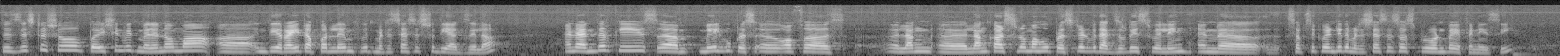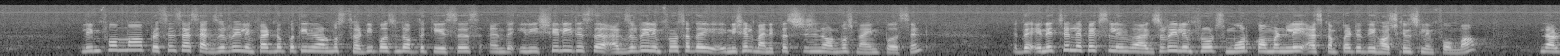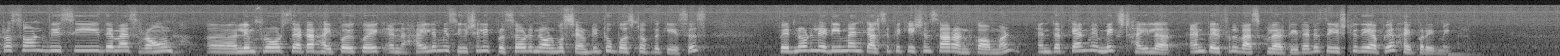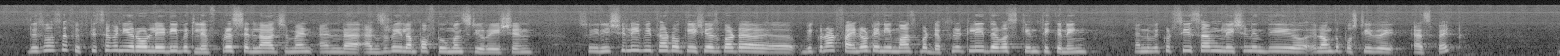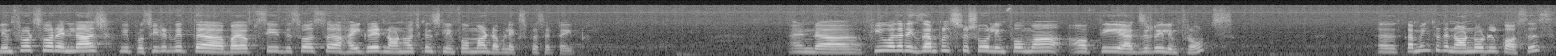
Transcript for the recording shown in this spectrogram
This is just to show a patient with melanoma uh, in the right upper limb with metastasis to the axilla. And another case, um, male who uh, of uh, lung, uh, lung carcinoma who presented with axillary swelling and uh, subsequently the metastasis was proven by FNAC. Lymphoma presents as axillary lymphadenopathy in almost 30% of the cases, and the initially it is the axillary lymph nodes are the initial manifestation in almost 9%. The NHL affects lymph, axillary lymph nodes more commonly as compared to the Hodgkin's lymphoma. In ultrasound, we see them as round uh, lymph nodes that are hypoechoic, and hilum is usually preserved in almost 72% of the cases. Perinodal edema and calcifications are uncommon, and there can be mixed hilar and peripheral vascularity. That is, usually they appear hyperemic. This was a 57 year old lady with left breast enlargement and uh, axillary lump of two months duration. So initially we thought, okay, she has got a, uh, we could not find out any mass, but definitely there was skin thickening and we could see some lesion in the, uh, along the posterior aspect. Lymph nodes were enlarged. We proceeded with uh, biopsy. This was a high grade non Hodgkin's lymphoma double expressor type. And a few other examples to show lymphoma of the axillary lymph nodes. Uh, coming to the non-nodal causes,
